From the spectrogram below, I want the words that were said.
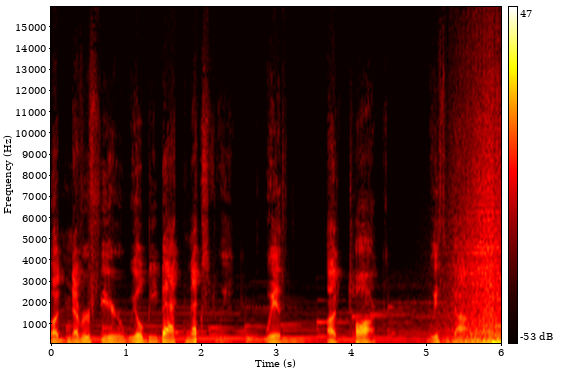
But never fear, we'll be back next week with A Talk with God.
